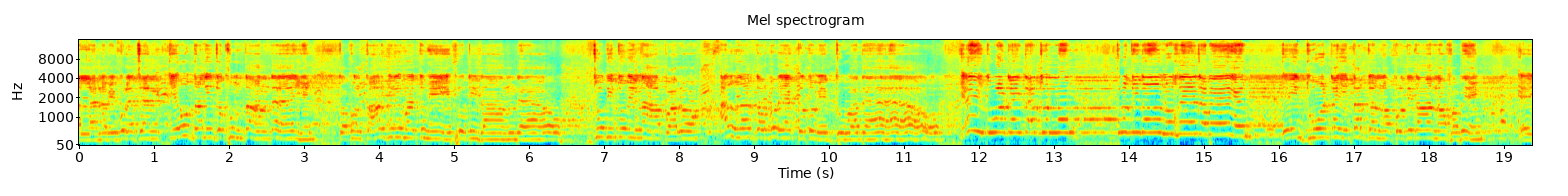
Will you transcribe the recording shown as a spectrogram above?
আল্লাহ নবী বলেছেন, কেউ দানি যখন দান দেয়, তখন তার বিনিময়ে তুমি প্রতিদান দাও। যদি তুমি না পারো, আল্লাহর দরবারে একটু তুমি দোয়া দাও। এই দোয়াটাই তার জন্য প্রতিদান হয়ে যাবে। এই দুয়াটাই তার জন্য প্রতিদান হবে। এই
